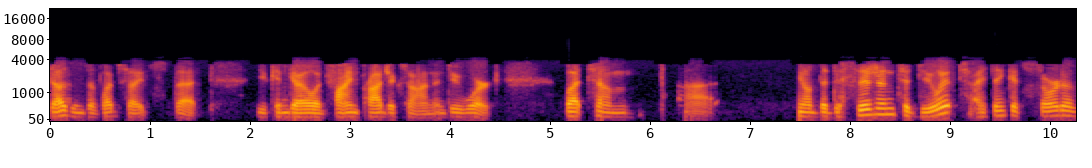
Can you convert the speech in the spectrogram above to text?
dozens of websites that you can go and find projects on and do work. But um, uh, you know, the decision to do it, I think it's sort of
